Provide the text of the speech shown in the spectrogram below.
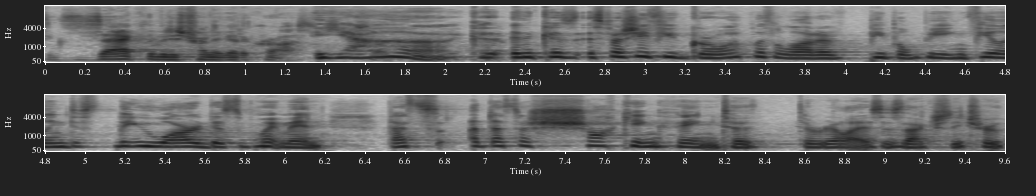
that's exactly what he's trying to get across. Yeah, because especially if you grow up with a lot of people being feeling dis- that you are a disappointment, that's that's a shocking thing to to realize is actually true.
